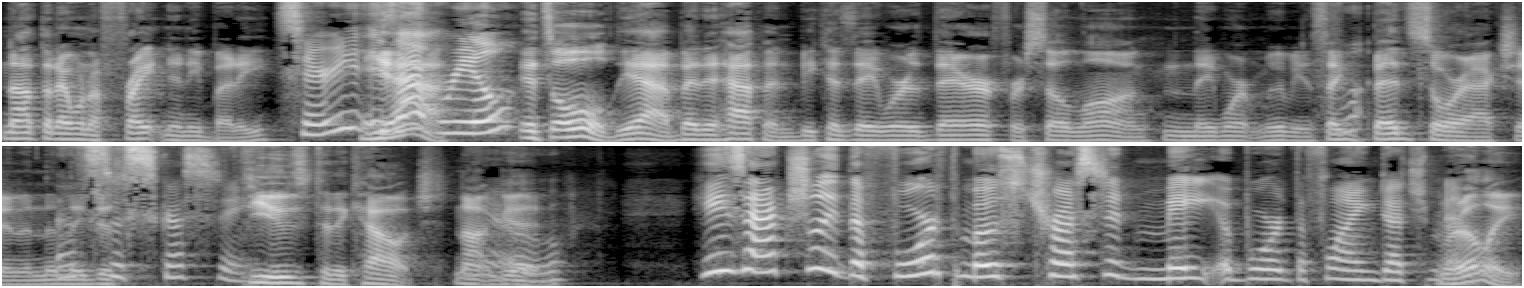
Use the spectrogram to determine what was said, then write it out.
Not that I want to frighten anybody. Serious? Is that real? It's old, yeah, but it happened because they were there for so long and they weren't moving. It's like Well, bed sore action, and then they just disgusting. fused to the couch. Not Ew. good. He's actually the fourth most trusted mate aboard the Flying Dutchman. Really?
